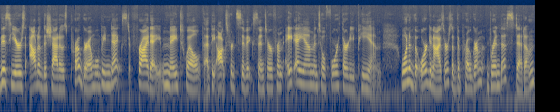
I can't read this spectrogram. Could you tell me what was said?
This year's Out of the Shadows program will be next Friday, May 12th at the Oxford Civic Center from 8 a.m. until 4.30 p.m. One of the organizers of the program, Brenda Stedham,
